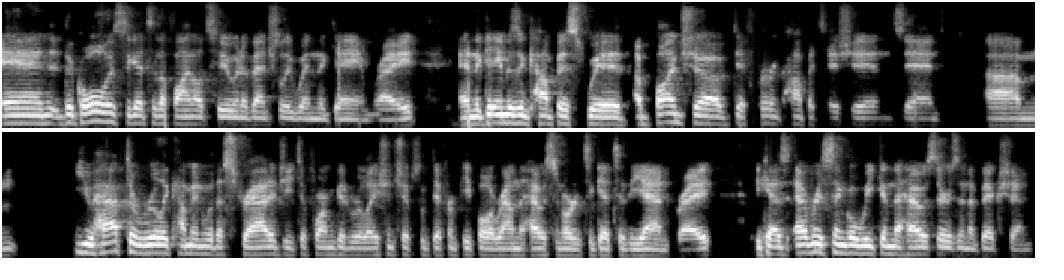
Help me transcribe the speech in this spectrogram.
And the goal is to get to the final two and eventually win the game, right? And the game is encompassed with a bunch of different competitions and um, you have to really come in with a strategy to form good relationships with different people around the house in order to get to the end, right? Because every single week in the house, there's an eviction.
